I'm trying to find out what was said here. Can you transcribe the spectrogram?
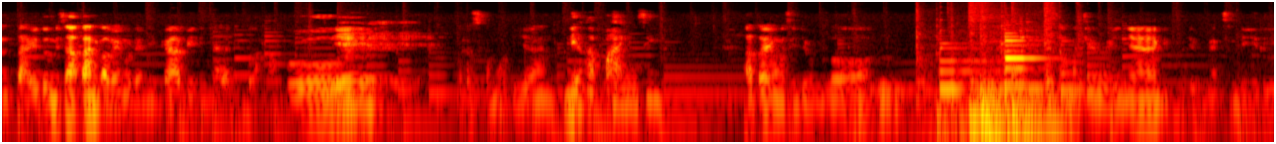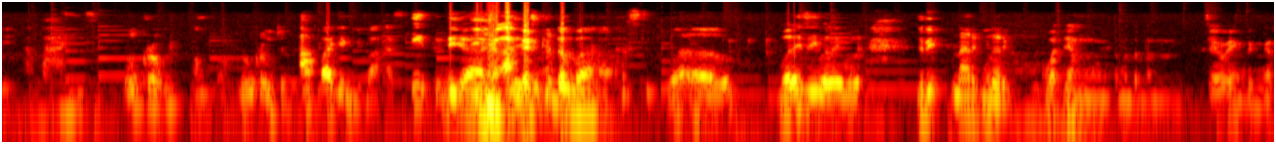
entah itu misalkan kalau yang udah nikah, bininya lagi pulang kampung, iya. terus kemudian dia ngapain sih? Atau yang masih jomblo, Hmm. sama ceweknya gitu, dia main sendiri, ngapain sih? Nongkrong, Nongkrong. nongkrong coy. Apa aja yang dibahas? Itu dia Iya, yang akan iya. kita Aduh. bahas. Wow. Boleh sih, boleh, boleh. Jadi Menarik, menarik. buat yang teman-teman cewek yang denger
